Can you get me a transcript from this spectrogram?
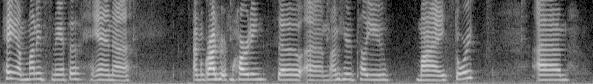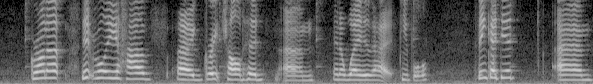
Hey, um, my name's Samantha, and uh, I'm a graduate from Harding, so um, I'm here to tell you my story. Um, growing up, didn't really have a great childhood um, in a way that people think I did. Um,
